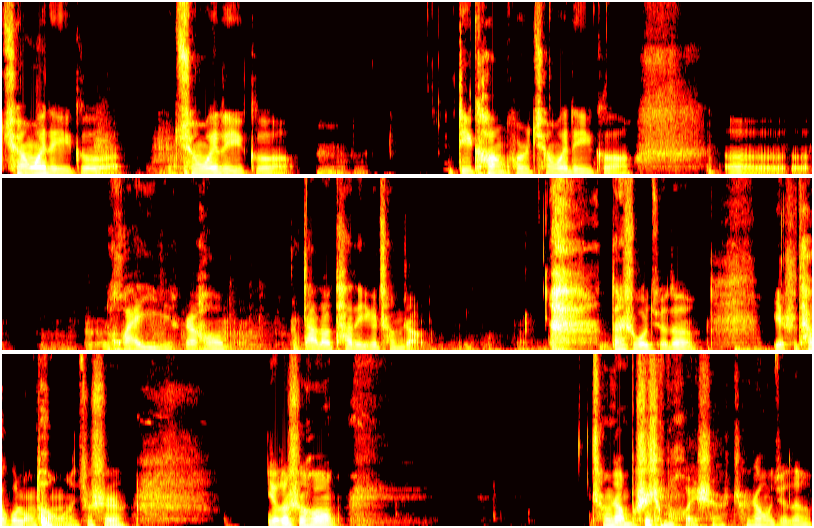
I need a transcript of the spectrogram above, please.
权威的一个权威的一个嗯抵抗或者权威的一个呃怀疑，然后。达到他的一个成长，但是我觉得也是太过笼统了。就是有的时候，成长不是这么回事。成长，我觉得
